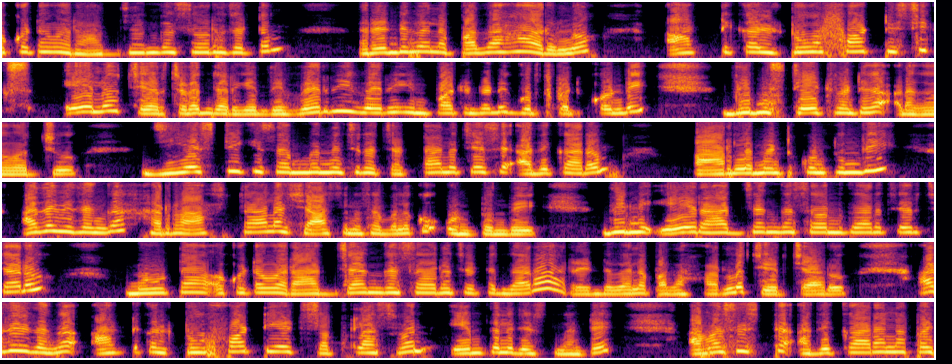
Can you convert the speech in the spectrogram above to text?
ఒకటవ రాజ్యాంగ సవరణ చట్టం రెండు వేల పదహారులో ఆర్టికల్ టూ ఫార్టీ సిక్స్ ఏలో చేర్చడం జరిగింది. వెరీ వెరీ ఇంపార్టెంట్ అని గుర్తుపెట్టుకోండి. దీన్ని స్టేట్మెంట్గా అడగవచ్చు. జిఎస్టికి సంబంధించిన చట్టాలు చేసే అధికారం పార్లమెంట్కు ఉంటుంది అదేవిధంగా రాష్ట్రాల శాసనసభలకు ఉంటుంది. దీన్ని ఏ రాజ్యాంగ సవరణ ద్వారా చేర్చారు? నూట ఒకటవ రాజ్యాంగ సవరణ చట్టం ద్వారా రెండు వేల పదహారులో చేర్చారు. అదేవిధంగా article two forty eight sub clause one ఏం తెలియజేస్తుందంటే అవశిష్ట అధికారాలపై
